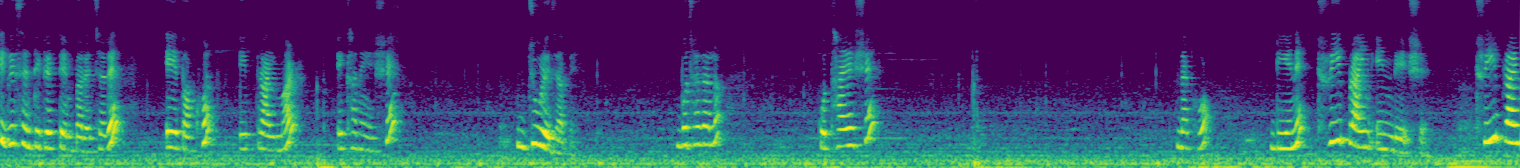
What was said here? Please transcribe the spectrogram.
ডিগ্রি সেন্টিগ্রেড টেম্পারেচারে এ তখন এই প্রাইমার এখানে এসে জুড়ে যাবে। বোঝা গেল? কোথায় এসে দেখো ডিএনএ থ্রি প্রাইম এন্ডে এসে থ্রি প্রাইম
